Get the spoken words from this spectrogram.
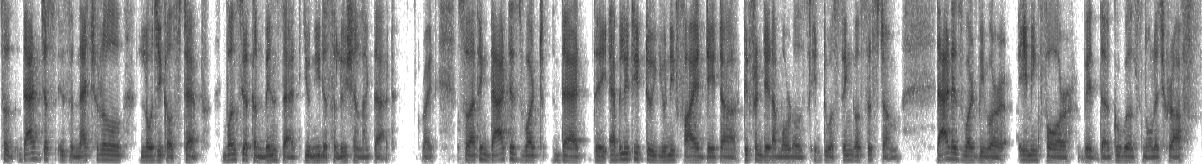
So that just is a natural logical step. Once you're convinced that you need a solution like that, right? So I think that is what that the ability to unify data, different data models into a single system, that is what we were aiming for with the Google's knowledge graph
